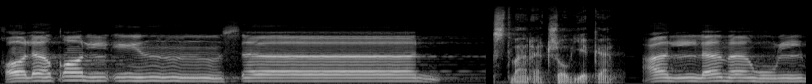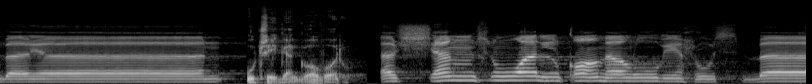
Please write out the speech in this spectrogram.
خلق الإنسان stvara čovjeka, علمه البيان uči ga govoru. الشمس والقمر بحسبان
